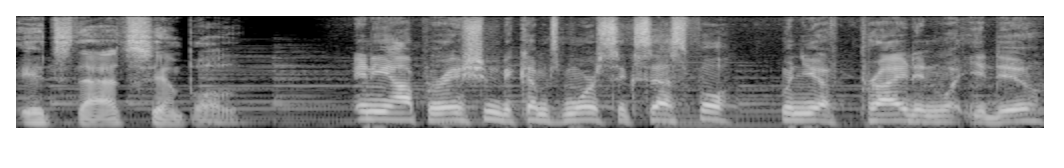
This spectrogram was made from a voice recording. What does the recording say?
It's that simple. Any operation becomes more successful when you have pride in what you do.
